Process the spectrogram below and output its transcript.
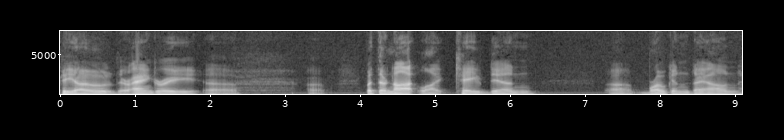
PO'd, they're angry, uh, uh, but they're not like caved in, uh, broken down.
